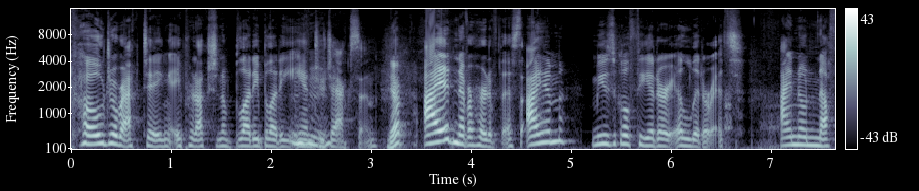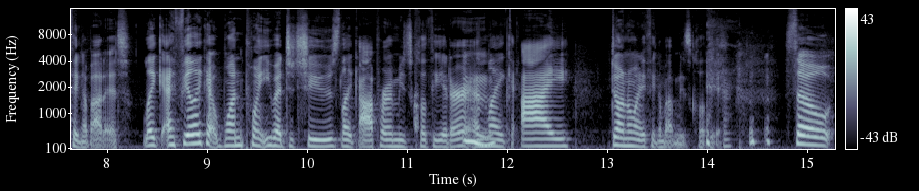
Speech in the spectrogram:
co-directing a production of Bloody Bloody Andrew Jackson. Yep. I had never heard of this. I am musical theater illiterate. I know nothing about it. Like I feel like at one point you had to choose like opera and musical theater, and like I don't know anything about musical theater. so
